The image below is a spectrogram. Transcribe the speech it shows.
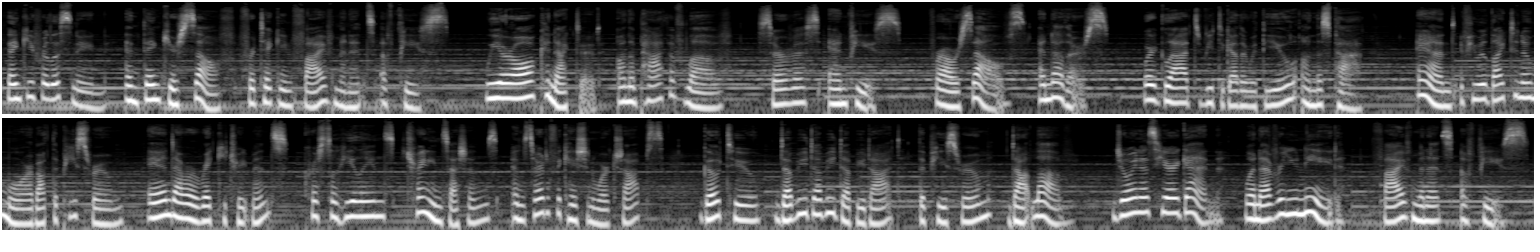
Thank you for listening, and thank yourself for taking five minutes of peace. We are all connected on the path of love, service, and peace for ourselves and others. We're glad to be together with you on this path. And if you would like to know more about the Peace Room and our Reiki treatments, crystal healings, training sessions, and certification workshops, go to www.thepeaceroom.love. Join us here again whenever you need five minutes of peace.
